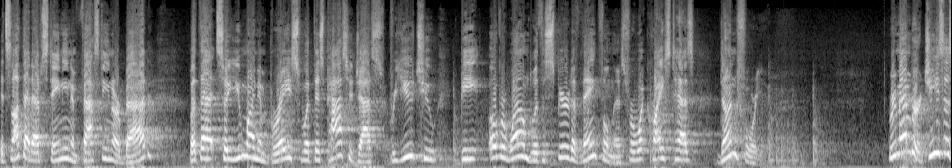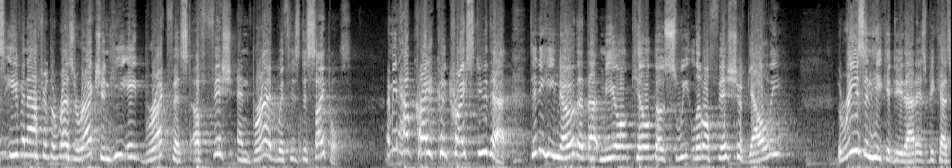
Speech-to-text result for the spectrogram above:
It's not that abstaining and fasting are bad, but that so you might embrace what this passage asks for you to be overwhelmed with a spirit of thankfulness for what Christ has done for you. Remember, Jesus, even after the resurrection, he ate breakfast of fish and bread with his disciples. I mean, how could Christ do that? Didn't he know that that meal killed those sweet little fish of Galilee? The reason he could do that is because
